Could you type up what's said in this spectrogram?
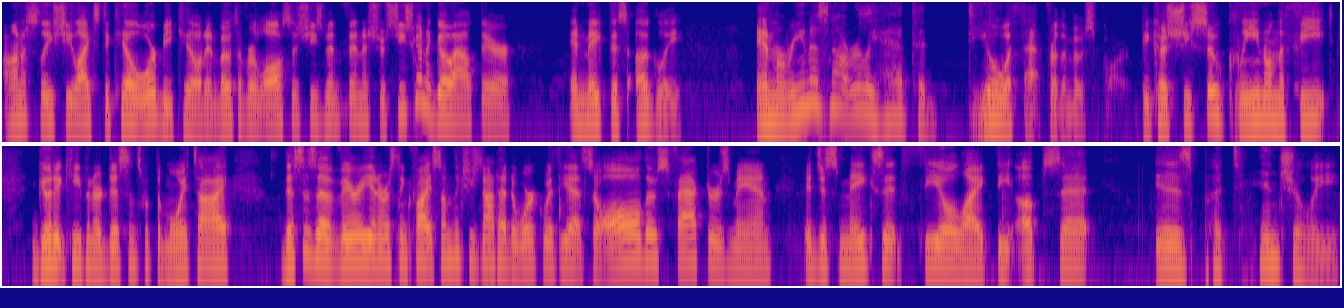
Honestly, she likes to kill or be killed. In both of her losses, she's been finished. So she's going to go out there and make this ugly. And Marina's not really had to deal with that for the most part because she's so clean on the feet, good at keeping her distance with the Muay Thai. This is a very interesting fight, something she's not had to work with yet. So, all those factors, man, it just makes it feel like the upset is potentially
